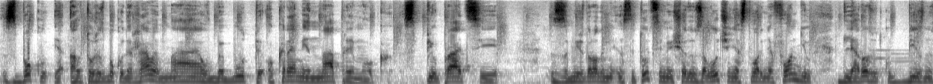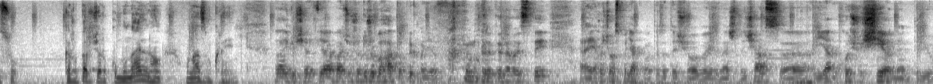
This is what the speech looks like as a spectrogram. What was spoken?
з боку, але теж з боку держави мав би бути окремий напрямок співпраці з міжнародними інституціями щодо залучення створення фондів для розвитку бізнесу. Кажу, в першу чергу комунального у нас в Україні. Олег Юрійович, я- бачу, що дуже багато прикладів можете навести. Е, Я хочу вас подякувати за те, що ви знайшли час. Е, Я хочу ще одне інтерв'ю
